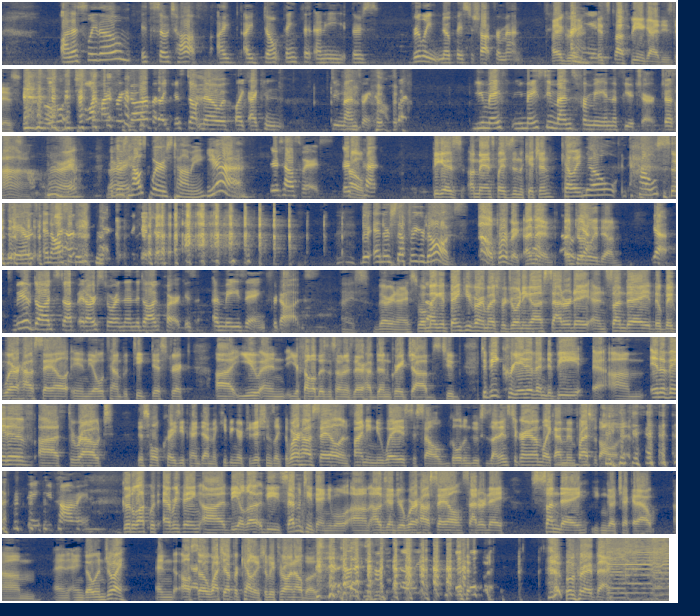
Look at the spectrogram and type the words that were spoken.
Honestly, though, it's so tough. I I don't think that any there's really no place to shop for men. I agree. I mean- it's tough being a guy these days. Well, it's on my radar, but I just don't know if like I can do men's right now. But you may you may see men's from me in the future. Just ah, all right. All But there's right. housewares, Tommy. Yeah. there's housewares. There's Oh. pets. because a man's place is in the kitchen. Kelly. No housewares, and also there's, the kitchen. there, and there's stuff for your dogs. Oh, perfect. I'm in. I'm Oh, totally yeah. down. Yeah, we have dog stuff at our store, and then the dog park is amazing for dogs. Nice. Very nice. Well, Megan, thank you very much for joining us. Saturday and Sunday, the big warehouse sale in the Old Town Boutique District. Uh, you and your fellow business owners there have done great jobs to to be creative and to be uh, um, innovative uh, throughout this whole crazy pandemic, keeping your traditions like the warehouse sale and finding new ways to sell golden gooses on Instagram. Like I'm impressed with all of it. Thank you, Tommy. good luck with everything. Uh, the ele- the 17th annual um, Alexandria Warehouse Sale Saturday, Sunday. You can go check it out um, and and go enjoy. And also watch out for Kelly. She'll be throwing elbows. We'll be right back.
